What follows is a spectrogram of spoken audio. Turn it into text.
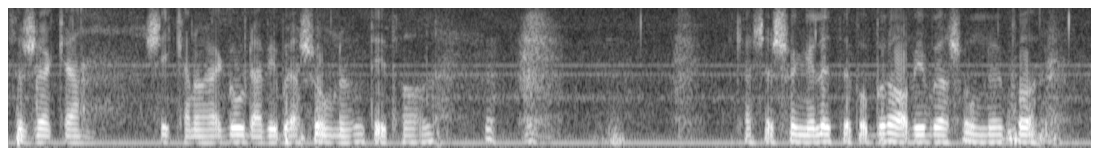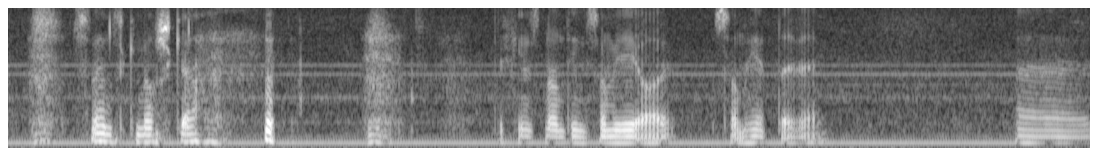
försöka skicka några goda vibrationer åt ditt håll. Kanske sjunger lite på bra vibrationer på svensk-norska. Det finns någonting som vi gör som heter uh,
